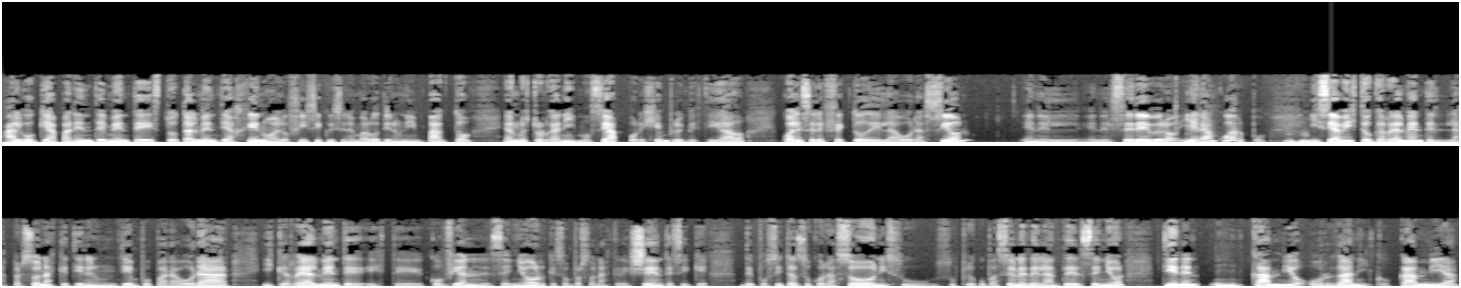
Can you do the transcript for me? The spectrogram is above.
algo que aparentemente es totalmente ajeno a lo físico y sin embargo tiene un impacto en nuestro organismo. Se ha, por ejemplo, investigado cuál es el efecto de la oración en el, en el cerebro y en el cuerpo. Y se ha visto que realmente las personas que tienen un tiempo para orar y que realmente este, confían en el Señor, que son personas creyentes y que depositan su corazón y sus preocupaciones delante del Señor, tienen un cambio orgánico. Cambia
